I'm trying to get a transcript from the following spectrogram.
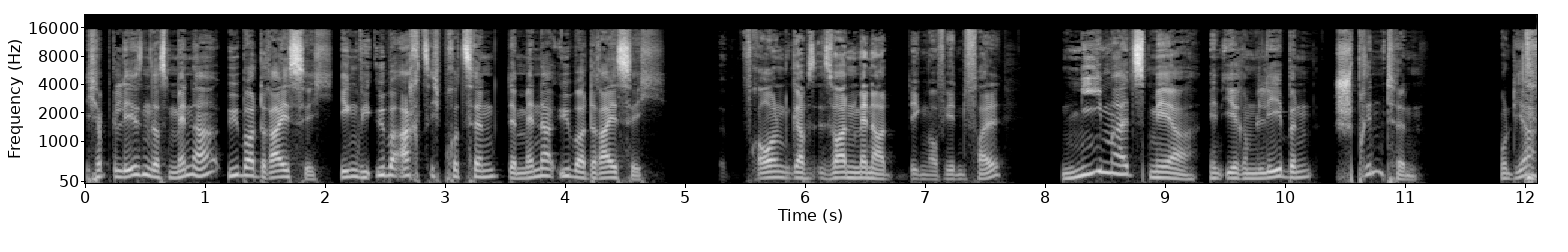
Ich habe gelesen, dass Männer über 30, irgendwie über 80 Prozent der Männer über 30, Frauen gab es, es war ein Männerding auf jeden Fall, niemals mehr in ihrem Leben sprinten. Und ja,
